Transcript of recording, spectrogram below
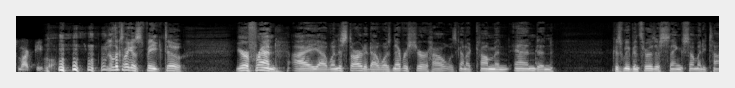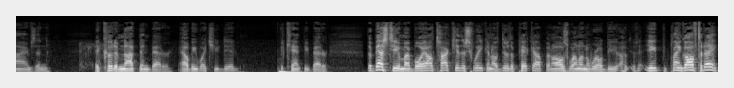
smart people. it looks like a speak too. You're a friend. I uh, when this started, I was never sure how it was going to come and end, and because we've been through this thing so many times, and it could have not been better. Albie, what you did, it can't be better. The best to you, my boy. I'll talk to you this week, and I'll do the pickup, and all's well in the world. Be you playing golf today?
